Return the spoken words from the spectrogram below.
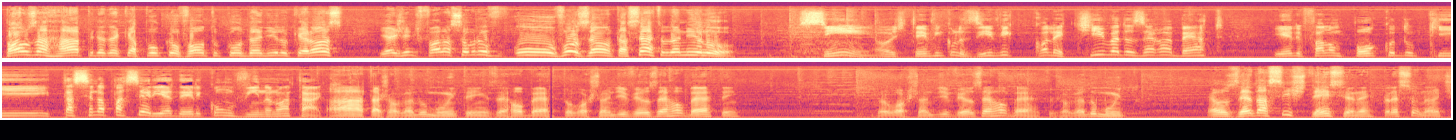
Pausa rápida, daqui a pouco eu volto com Danilo Queiroz e a gente fala sobre o, o Vozão, tá certo, Danilo? Sim, hoje teve inclusive coletiva do Zé Roberto e ele fala um pouco do que está sendo a parceria dele com o Vina no ataque. Ah, tá jogando muito, hein, Zé Roberto. Tô gostando de ver o Zé Roberto, hein? Tô gostando de ver o Zé Roberto, jogando muito. É o Zé da assistência, né? Impressionante.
